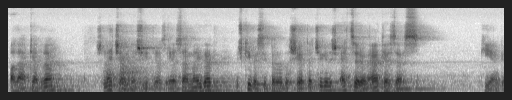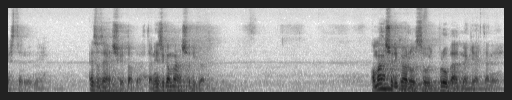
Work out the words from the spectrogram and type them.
a lelkedbe, és lecsendesíti az érzelmeidet, és kiveszi belőled a sértettséget, és egyszerűen elkezdesz kiengesztelődni. Ez az első tabletta. Nézzük a másodikat. A második arról szól, hogy próbáld megérteni.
